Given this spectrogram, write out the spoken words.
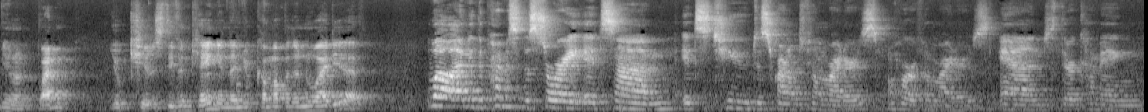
you know, why don't you kill Stephen King and then you come up with a new idea? Well, I mean, the premise of the story it's um, it's two disgruntled film writers, horror film writers, and they're coming.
